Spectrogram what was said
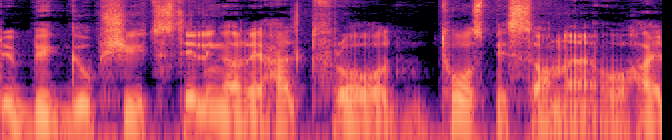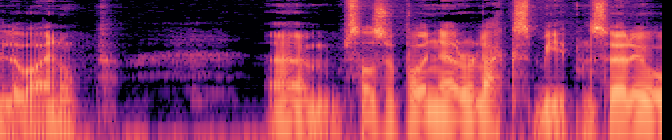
du bygger opp skytestillinga di helt fra tåspissene og hele veien opp. Sånn som på den relax-biten, så er det jo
